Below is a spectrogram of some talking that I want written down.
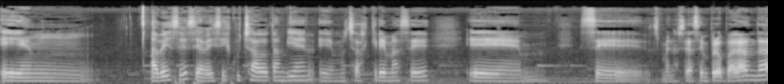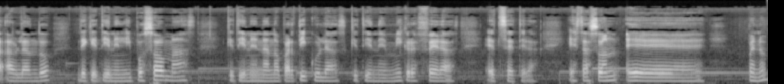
Em, a veces, si habéis escuchado también, eh, muchas cremas se em, se, bueno, se hacen propaganda hablando de que tienen liposomas, que tienen nanopartículas, que tienen microesferas, etc. Estas son eh, bueno,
